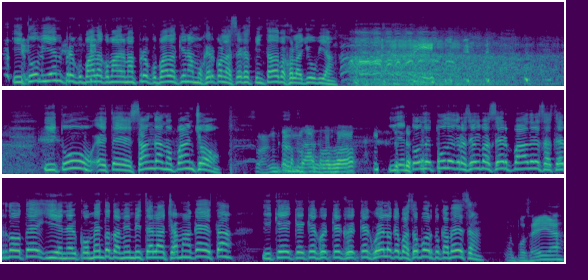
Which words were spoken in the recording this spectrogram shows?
Y tú bien preocupada, comadre, más preocupada que una mujer con las cejas pintadas bajo la lluvia. Y tú, este, zángano Pancho. Y entonces tú, desgraciado, ibas a ser padre, sacerdote, y en el convento también viste a la chamaca esta. ¿Y qué, qué, qué, qué- qué fue lo que pasó por tu cabeza? Pues ella.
